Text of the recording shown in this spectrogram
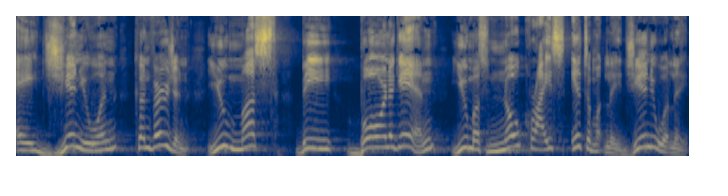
a genuine conversion. You must be born again. You must know Christ intimately, genuinely.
